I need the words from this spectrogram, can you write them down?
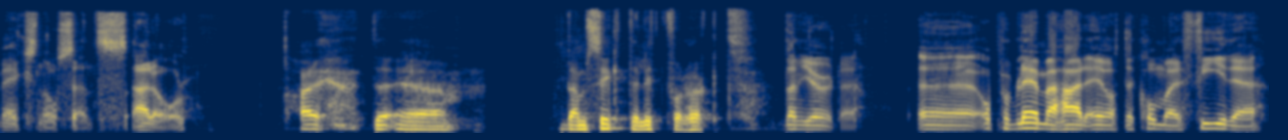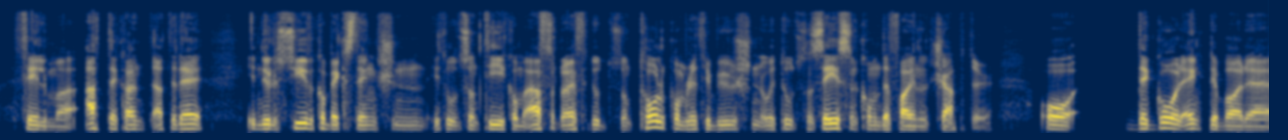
Makes no sense at all. Nei, det er De sikter litt for høyt. De gjør det. Uh, og problemet her er jo at det kommer fire filmer etterkant etter det. I 07 kom Extinction, i 2010 kom Afterlife, i 2012 kom Retribution, og i 2016 kom The Final Chapter. Og det går egentlig bare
